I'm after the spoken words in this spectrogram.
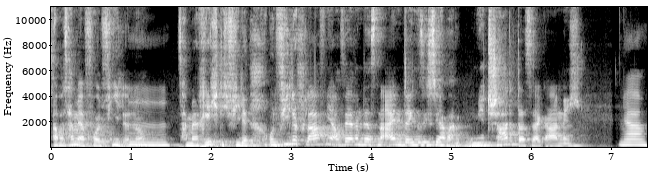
Aber es haben ja voll viele, ne? Mhm. Es haben ja richtig viele. Und viele schlafen ja auch währenddessen ein und denken sich so, ja, aber mir schadet das ja gar nicht. Ja,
